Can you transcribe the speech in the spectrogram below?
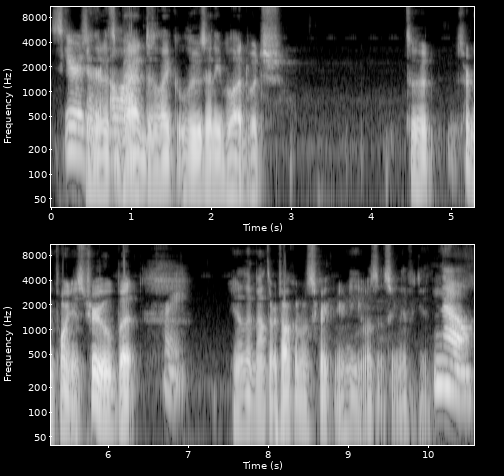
Scares And her then it's a lot. bad to like lose any blood, which to a certain point is true, but Right. you know, the amount they we're talking was scraping your knee wasn't significant. No.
